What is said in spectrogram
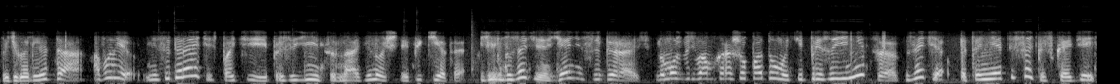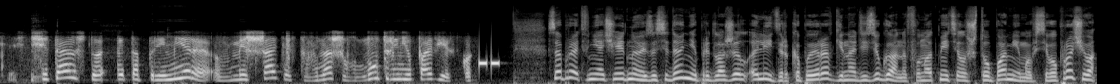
Люди говорили, да. А вы не собираетесь пойти и присоединиться на одиночные пикеты? Я говорю, вы знаете, я не собираюсь. Но, может быть, вам хорошо подумать и присоединиться? знаете, это не описательская деятельность. Считаю, что это примеры вмешательства в нашу внутреннюю повестку. Собрать внеочередное заседание предложил лидер КПРФ Геннадий Зюганов. Он отметил, что, помимо всего прочего,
